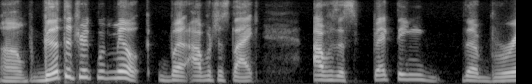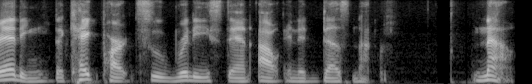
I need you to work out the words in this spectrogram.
um, good to drink with milk, but I was just like, I was expecting the breading, the cake part, to really stand out, and it does not. Now,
